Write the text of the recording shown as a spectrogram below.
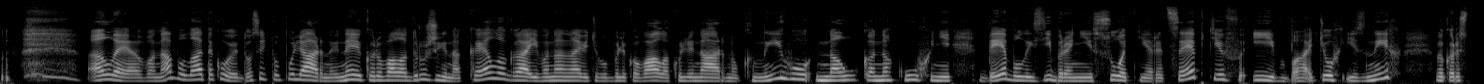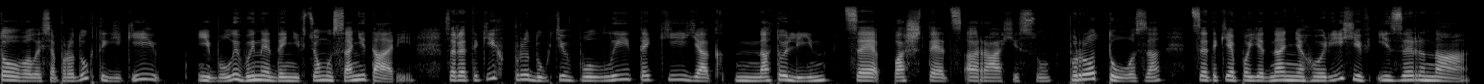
Але вона була такою досить популярною. Нею керувала дружина Келога, і вона навіть опублікувала кулінарну книгу Наука на кухні, де були зібрані сотні рецептів, і в багатьох із них використовувалися продукти, які і були винайдені в цьому санітарії. Серед таких продуктів були такі, як натолін, це паштет з арахісу, протоза, це таке поєднання горіхів і зерна,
